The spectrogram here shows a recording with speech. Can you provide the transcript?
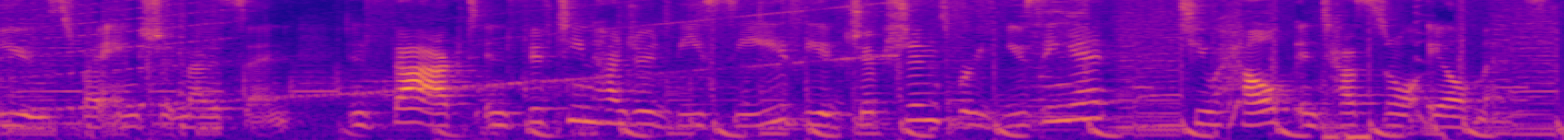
used by ancient medicine. In fact, in 1500 BC, the Egyptians were using it to help intestinal ailments.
